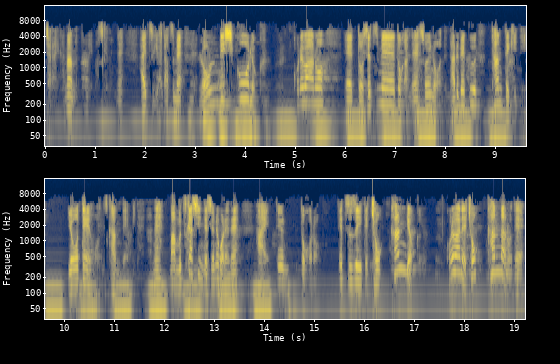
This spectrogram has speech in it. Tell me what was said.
じゃないかななんて思いますけどね。はい、次二つ目。論理思考力。これはあの、えっと、説明とかね、そういうのを、ね、なるべく端的に要点を掴んでみたいなね。まあ難しいんですよね、これね。はい。っていうところ。で、続いて直感力。これはね、直感なので、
